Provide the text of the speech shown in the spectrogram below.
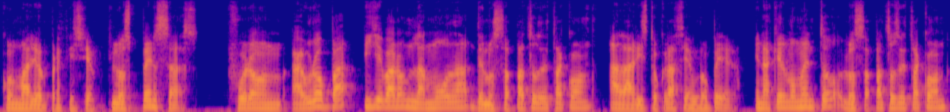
con mayor precisión. Los persas fueron a Europa y llevaron la moda de los zapatos de tacón a la aristocracia europea. En aquel momento los zapatos de tacón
